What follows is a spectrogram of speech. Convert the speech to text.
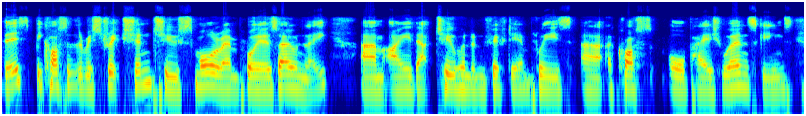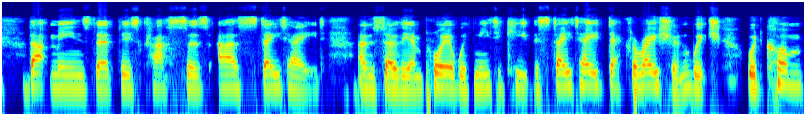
this because of the restriction to smaller employers only, um, i.e., that 250 employees uh, across all pay as you earn schemes. That means that this classes as state aid. And so the employer would need to keep the state aid declaration protection, which would come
